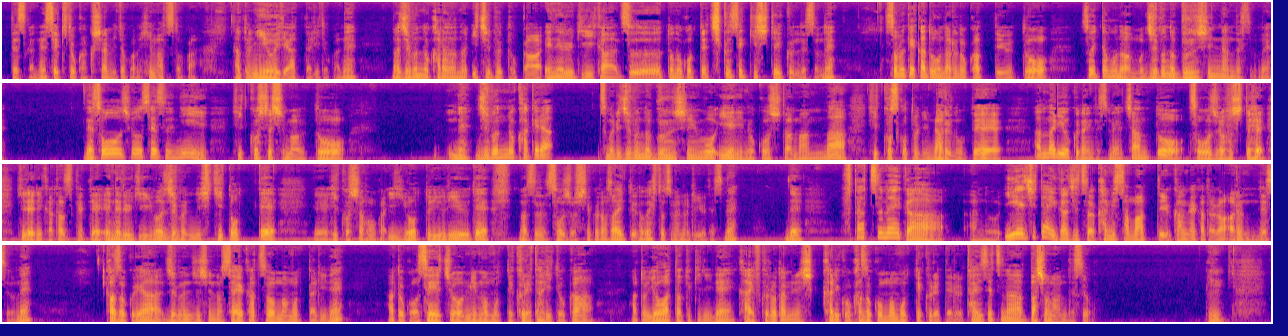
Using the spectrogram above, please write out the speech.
ですかね、咳とかくしゃみとかの飛沫とか、あと匂いであったりとかね、まあ自分の体の一部とかエネルギーがずーっと残って蓄積していくんですよね。その結果どうなるのかっていうと、そういったものはもう自分の分身なんですよね。で、掃除をせずに引っ越してしまうと、ね、自分のかけら、つまり自分の分身を家に残したまんま引っ越すことになるので、あんまり良くないんですね。ちゃんと掃除をして、きれいに片付けて、エネルギーを自分に引き取って、えー引っ越した方がいいよという理由で、まず掃除をしてくださいというのが一つ目の理由ですね。で、二つ目が、あの、家自体が実は神様っていう考え方があるんですよね。家族や自分自身の生活を守ったりね、あとこう成長を見守ってくれたりとか、あと弱った時にね、回復のためにしっかりこう家族を守ってくれてる大切な場所なんですよ。うん。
